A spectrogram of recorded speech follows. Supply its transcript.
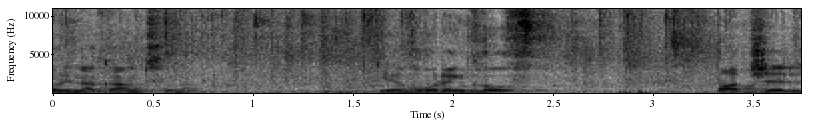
օրինականությունը եւ օրենքով պատժել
